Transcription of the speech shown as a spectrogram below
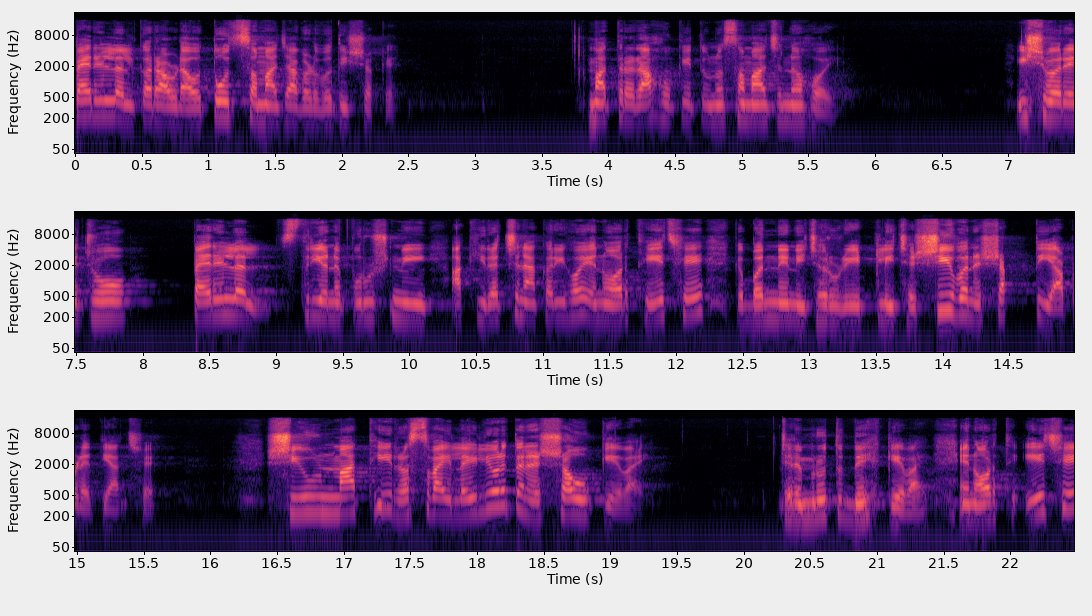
પેરેલલ કરાવડાવો તો જ સમાજ આગળ વધી શકે. માત્ર રાહુ કેતુનો સમાજ ન હોય. ઈશ્વરે જો પેરેલલ સ્ત્રી અને પુરુષની આખી રચના કરી હોય, એનો અર્થ એ છે કે બંનેની જરૂર એટલી છે. શિવ અને શક્તિ આપણે ત્યાં છે. શિવમાંથી રસવાઈ લઈ લ્યો ને તેને શવ કહેવાય, જેને મૃતદેહ કહેવાય. એનો અર્થ એ છે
